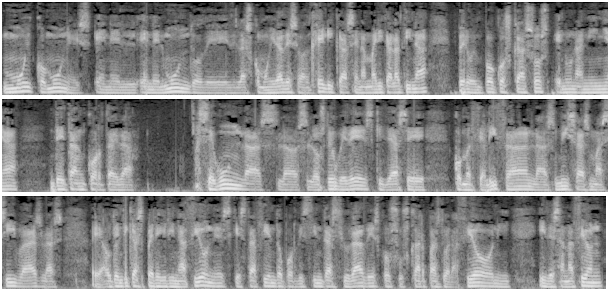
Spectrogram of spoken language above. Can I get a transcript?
muy comunes en el, en el mundo de, las comunidades evangélicas en América Latina, pero en pocos casos en una niña de tan corta edad. Según las, los DVDs que ya se comercializan, las misas masivas, las eh, auténticas peregrinaciones que está haciendo por distintas ciudades con sus carpas de oración y, de sanación,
